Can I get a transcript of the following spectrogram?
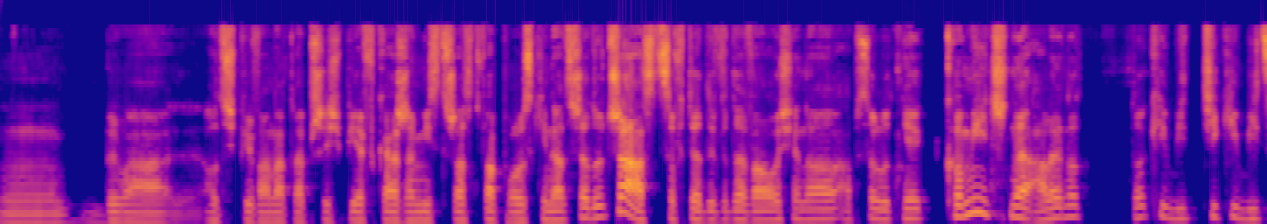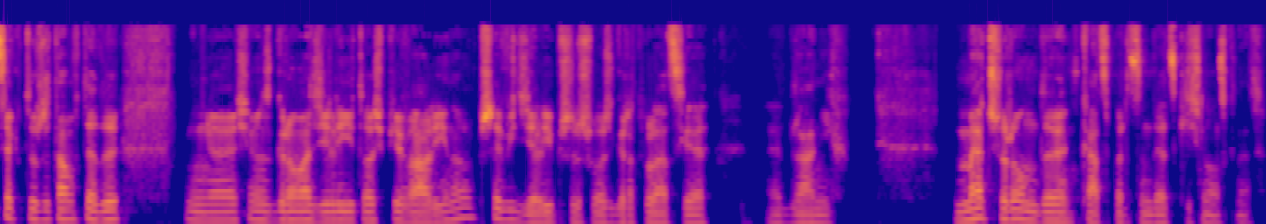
Mm, była odśpiewana ta przyśpiewka, że Mistrzostwa Polski nadszedł czas, co wtedy wydawało się no absolutnie komiczne, ale no to kibic, ci kibice, którzy tam wtedy mm, się zgromadzili i to śpiewali, no przewidzieli przyszłość, gratulacje e, dla nich. Mecz rundy Kacper Cyndecki, Śląsknet.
